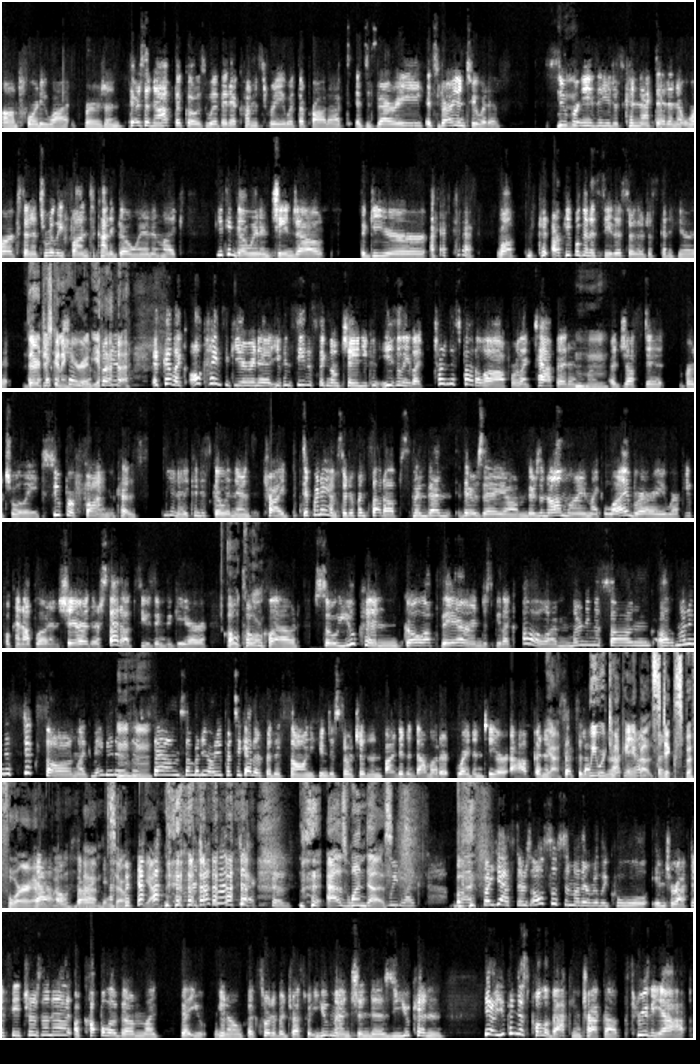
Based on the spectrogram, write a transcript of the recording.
um, 40 watt version. There's an app that goes with it. It comes free with the product. It's very, it's very intuitive, super mm-hmm. easy. You just connect it and it works. And it's really fun to kind of go in and like, you can go in and change out the gear. I have connect. Well, are people going to see this or they're just going to hear it? They're just going to hear it. Yeah. But it's, it's got like all kinds of gear in it. You can see the signal chain. You can easily like turn this pedal off or like tap it and mm-hmm. like adjust it virtually. Super fun because you know you can just go in there and try different amps or different setups and then there's a um, there's an online like library where people can upload and share their setups using the gear oh, cool. Tone Cloud so you can go up there and just be like, oh, I'm learning a song, oh, I'm learning a stick song. Like maybe there's mm-hmm. a sound somebody already put together for this song. You can just search it and find it and download it right into your app and yeah. it sets it up. We were talking about and, sticks before. Everyone. Yeah. Oh, sorry. Um, yeah. So yeah, we're talking about sticks as one does. We like but but yes, there's also some other really cool interactive features in it. A couple of them like that you you know that sort of address what you mentioned is you can you know, you can just pull a backing track up through the app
